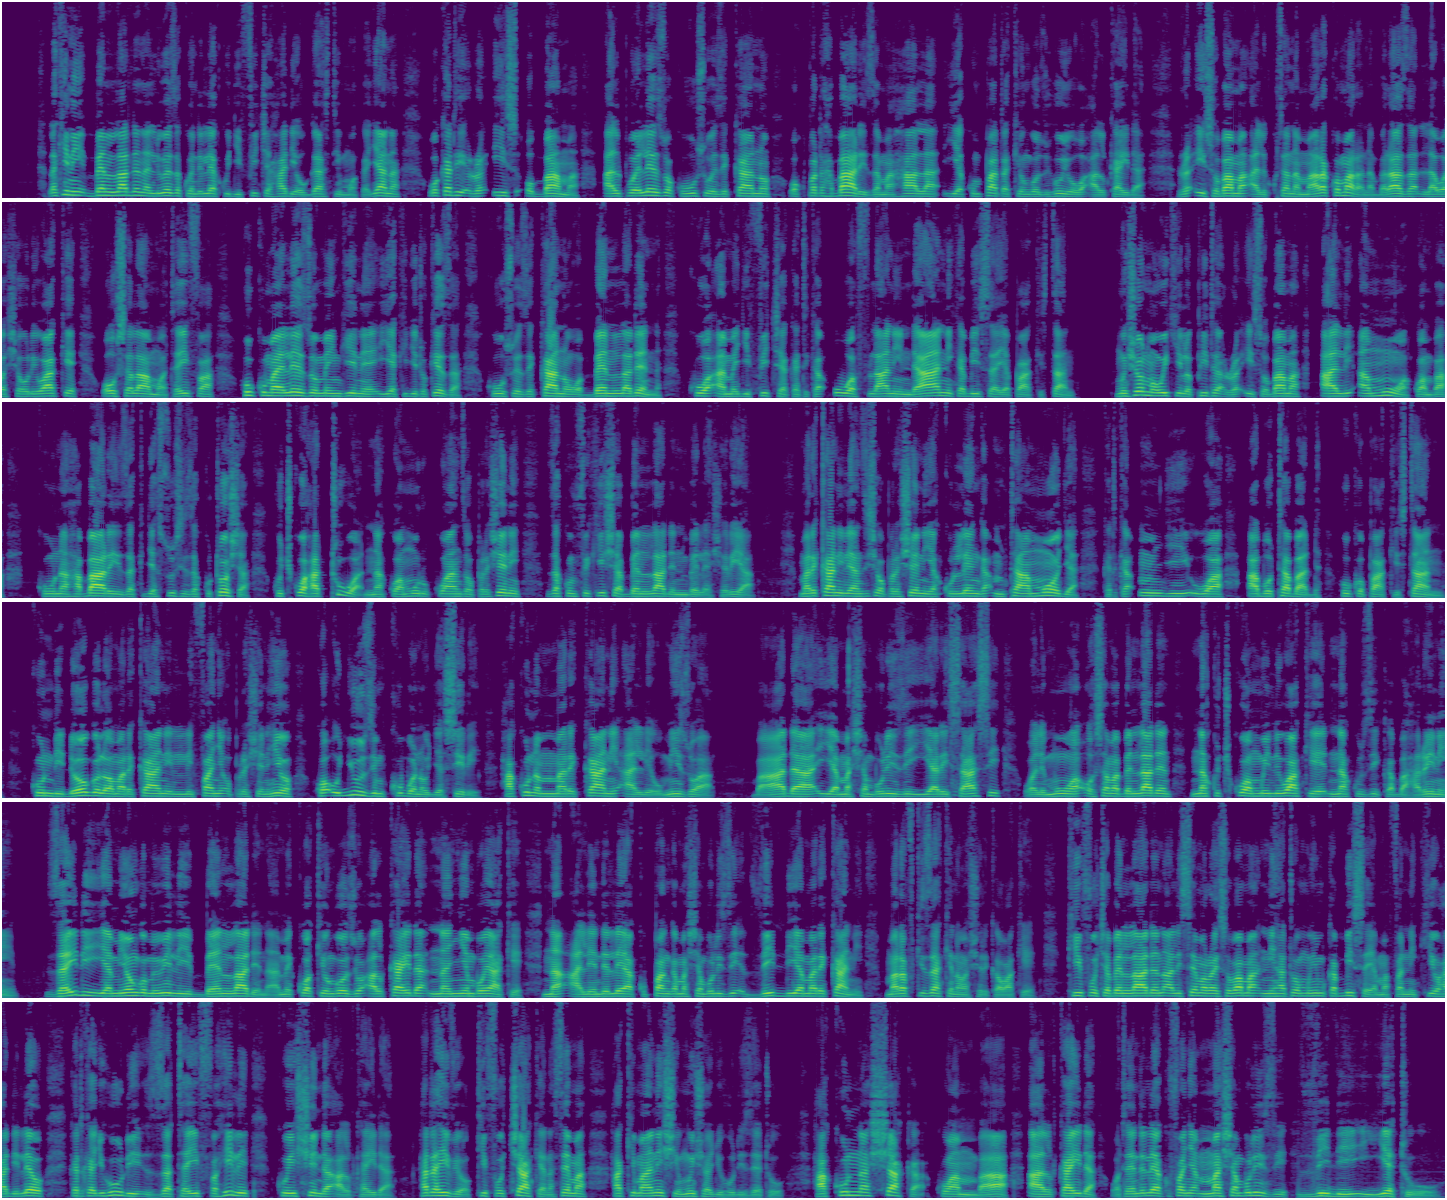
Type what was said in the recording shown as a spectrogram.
Lakini Ben Laden aliweza kuendelea kujificha hadi Agosti mwaka jana, wakati Rais Obama alipoelezwa kuhusu uwezekano wa kupata habari za mahala ya kumpata kiongozi huyo wa Al Qaida. Rais Obama alikutana mara kwa mara na baraza la washauri wake wa usalama wa taifa, huku maelezo mengine yakijitokeza kuhusu uwezekano wa Ben Laden kuwa amejificha katika ua fulani ndani kabisa ya Pakistan. Mwishoni mwa wiki iliyopita, Rais Obama aliamua kwamba kuna habari za kijasusi za kutosha kuchukua hatua na kuamuru kuanza operesheni za kumfikisha Bin Laden mbele ya sheria. Marekani ilianzisha operesheni ya kulenga mtaa mmoja katika mji wa Abbottabad huko Pakistan. Kundi dogo la Wamarekani lilifanya operesheni hiyo kwa ujuzi mkubwa na ujasiri. Hakuna marekani aliyeumizwa. Baada ya mashambulizi ya risasi, walimuua Osama bin Laden na kuchukua mwili wake na kuzika baharini. Zaidi ya miongo miwili Ben Laden amekuwa kiongozi wa Al Qaida na nyembo yake, na aliendelea kupanga mashambulizi dhidi ya Marekani, marafiki zake na washirika wake. Kifo cha Ben Laden, alisema Rais Obama, ni hatua muhimu kabisa ya mafanikio hadi leo katika juhudi za taifa hili kuishinda Al Qaida. Hata hivyo, kifo chake, anasema, hakimaanishi mwisho wa juhudi zetu. Hakuna shaka kwamba Al Qaida wataendelea kufanya mashambulizi dhidi yetu.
